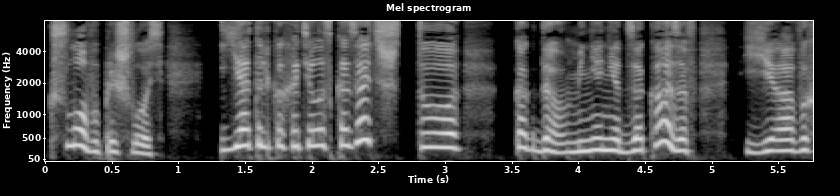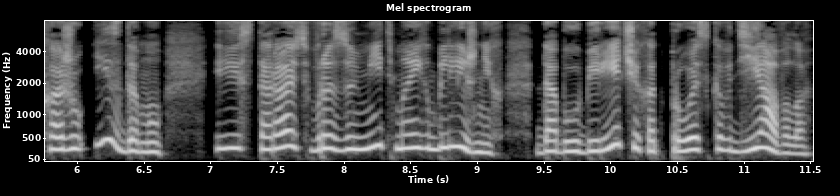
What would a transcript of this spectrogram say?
к слову пришлось. Я только хотела сказать, что когда у меня нет заказов, я выхожу из дому и стараюсь вразумить моих ближних, дабы уберечь их от происков дьявола.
